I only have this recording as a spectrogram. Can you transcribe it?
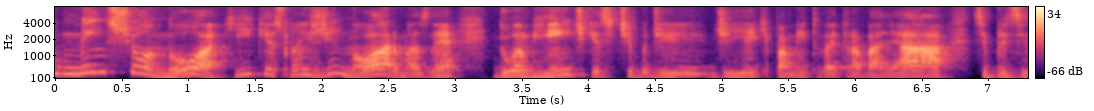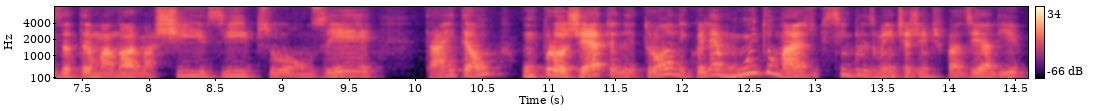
mencionou aqui questões de normas, né? Do ambiente que esse tipo de, de equipamento vai trabalhar, se precisa ter uma norma X, Y, Z, tá? Então, um projeto eletrônico, ele é muito mais do que simplesmente a gente fazer ali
